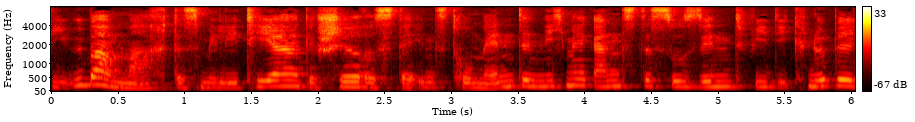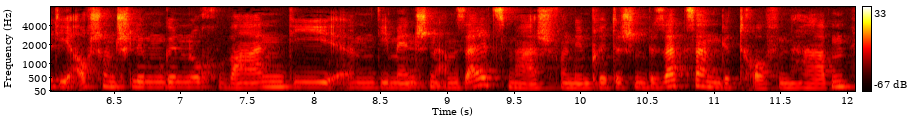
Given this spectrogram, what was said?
die Übermacht des Militärgeschirrs, der Instrumente nicht mehr ganz das so sind wie die Knüppel, die auch schon schlimm genug waren, die ähm, die Menschen am Salzmarsch von den britischen Besatzern getroffen haben.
